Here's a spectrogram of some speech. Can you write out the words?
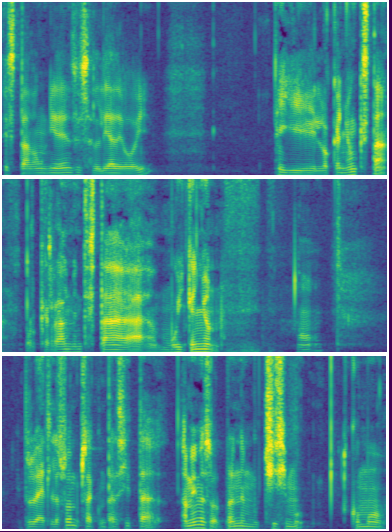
estadounidenses al día de hoy y lo cañón que está, porque realmente está muy cañón, ¿no? Pues les voy a empezar a contar cita. A mí me sorprende muchísimo cómo,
